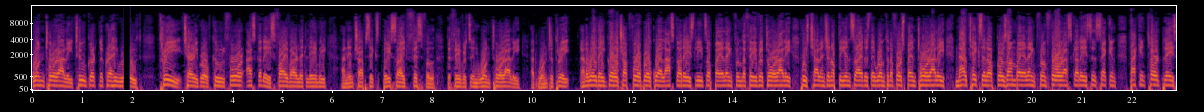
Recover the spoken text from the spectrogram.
one Tour Ali, two Gert Crahy Ruth, three Cherry Grove Cool, four Ascot Ace, five Our Little Amy, and in trap six Bayside Fistful, the favourites in one Tour Ali at one to three. And away they go. Trap four broke well. Ascot Ace leads up by a length from the favourite Tour Ali, who's challenging up the inside as they run to the first bend. Tour Ali now takes it up, goes on by a length from four. Ascot Ace is second, back in third place,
